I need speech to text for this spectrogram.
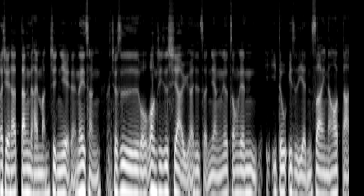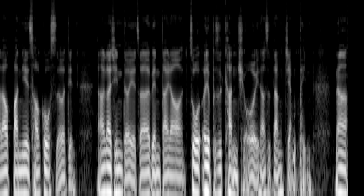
而且他当的还蛮敬业的，那一场就是我忘记是下雨还是怎样，就中间一度一直延赛，然后打到半夜超过十二点，然后赖清德也在那边待到做，而且不是看球而已，他是当奖品，那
